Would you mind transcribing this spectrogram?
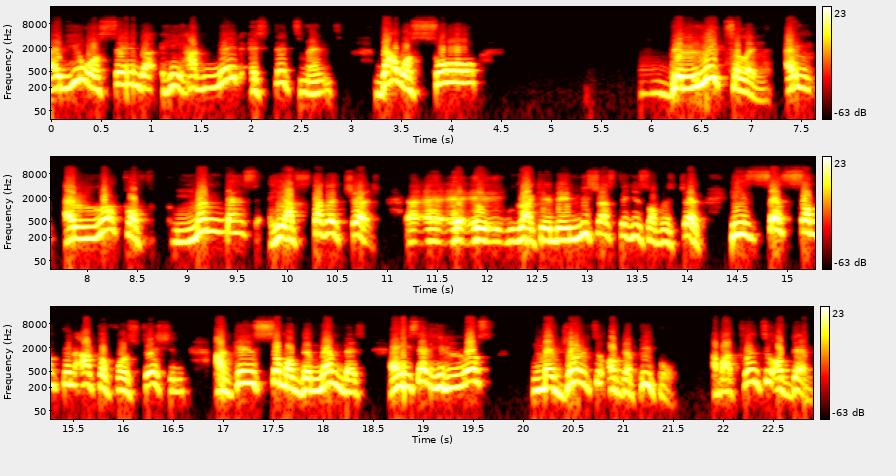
and he was saying that he had made a statement that was so belittling. And a lot of members he had started church uh, uh, uh, like in the initial stages of his church. He said something out of frustration against some of the members. And he said he lost majority of the people about 20 of them.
